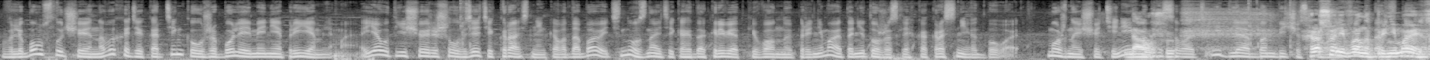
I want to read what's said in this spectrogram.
В любом случае, на выходе картинка уже более-менее приемлемая. Я вот еще решил взять и красненького добавить. Ну, знаете, когда креветки в ванную принимают, они тоже слегка краснеют бывает. Можно еще теней да, подрисовать и для бомбического Хорошо не ванну принимает,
